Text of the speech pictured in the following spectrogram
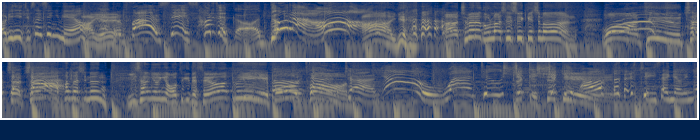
어린이집 선생님이에요. 아, 예. five, six, 허리 잡고 돌아. 아, 예. 아, 초면에 놀라실 수 있겠지만 one, two, 차차차. 한나 씨는 이상형이 어떻게 되세요? three, four, turn. turn. 야, one, two, shake it, shake it. 어, 제 이상형은요.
